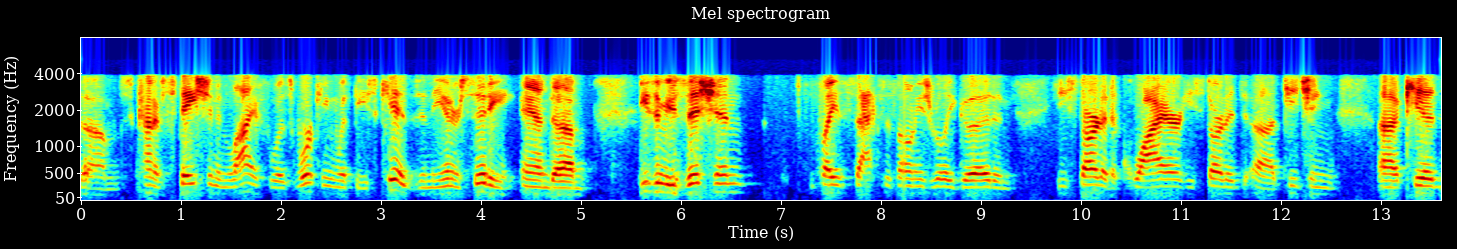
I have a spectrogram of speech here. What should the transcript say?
um, kind of station in life was working with these kids in the inner city. And um, he's a musician, plays saxophone. He's really good, and he started a choir. He started uh, teaching uh, kids,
